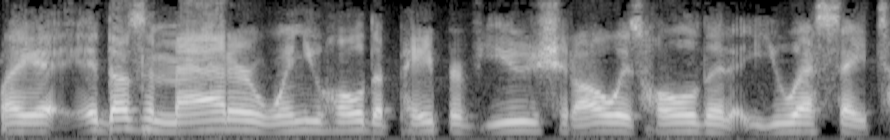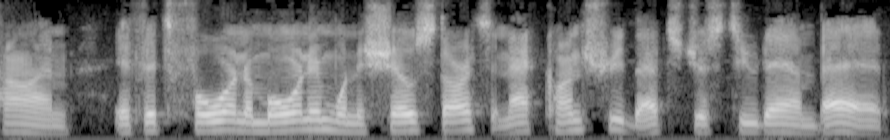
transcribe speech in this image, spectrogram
Like it it doesn't matter when you hold a pay per view. You should always hold it at USA time. If it's four in the morning when the show starts in that country, that's just too damn bad.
